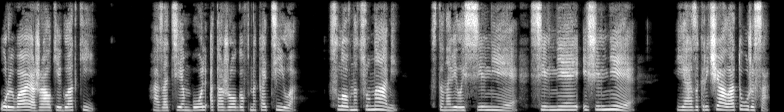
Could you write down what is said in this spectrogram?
урывая жалкие глотки. А затем боль от ожогов накатила, словно цунами. Становилась сильнее, сильнее и сильнее. Я закричала от ужаса,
